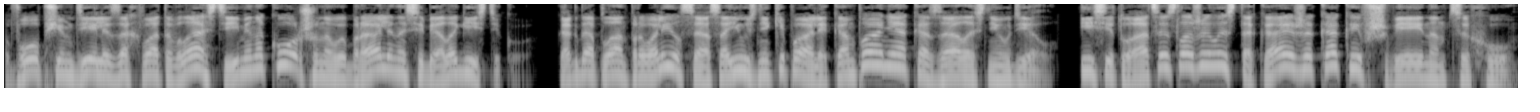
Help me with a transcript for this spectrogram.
В общем деле захвата власти именно Коршуновы брали на себя логистику. Когда план провалился, а союзники пали, компания оказалась неудел. И ситуация сложилась такая же, как и в швейном цеху.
